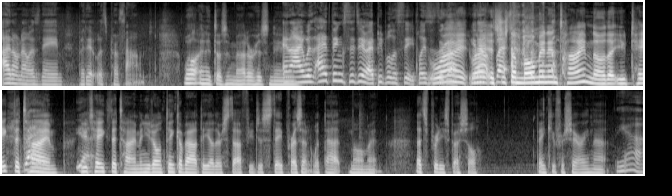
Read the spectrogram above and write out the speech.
I don't know his name, but it was profound. Well, and it doesn't matter his name. And I was I had things to do. I had people to see, places right, to go. Right, right. it's just a moment in time, though, that you take the time. Yeah. You take the time and you don't think about the other stuff. You just stay present with that moment. That's pretty special. Thank you for sharing that. Yeah.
